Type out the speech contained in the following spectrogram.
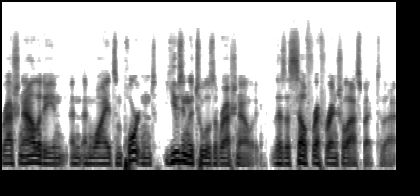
rationality and, and, and why it's important using the tools of rationality. There's a self-referential aspect to that.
